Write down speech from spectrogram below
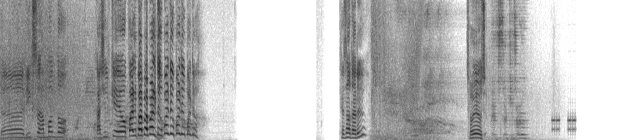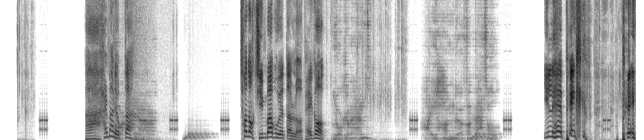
자, 닉스 한 번 더 가실게요. 빨리, 빨리, 빨리, 뜨거, 빨리 뜨거, 빨리 뜨거. 테사다르? 저예요. 저... 아, 할 말이 없다. 천억 짐바브웨 달러, 100억, Your command. I hunger for battle. 1회 팽, 팽,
